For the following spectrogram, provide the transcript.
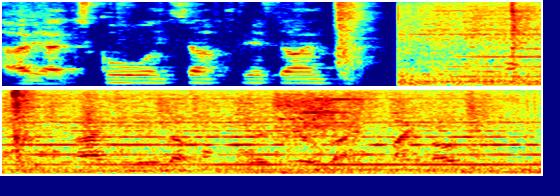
I had school and stuff to get done. I had to do do? My most,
